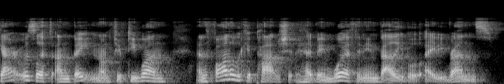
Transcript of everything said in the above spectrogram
Garrett was left unbeaten on 51, and the final wicket partnership had been worth an invaluable 80 runs.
